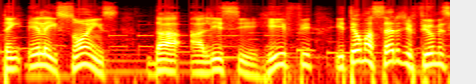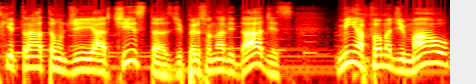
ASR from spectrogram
Tem Eleições, da Alice Riff. E tem uma série de filmes que tratam de artistas, de personalidades Minha Fama de Mal,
